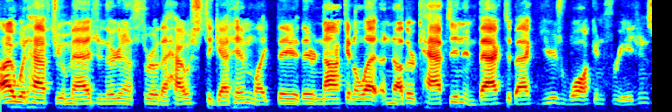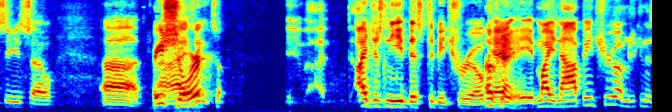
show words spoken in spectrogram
I would have to imagine they're going to throw the house to get him. Like they they're not going to let another captain in back to back years walk in free agency. So, uh, Are you I sure? think t- I just need this to be true. Okay? Okay. it might not be true. I'm just gonna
